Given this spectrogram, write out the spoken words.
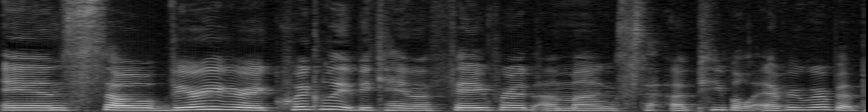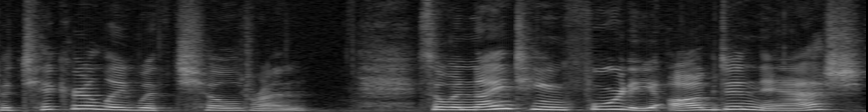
And so, very, very quickly, it became a favorite amongst uh, people everywhere, but particularly with children. So, in 1940, Ogden Nash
